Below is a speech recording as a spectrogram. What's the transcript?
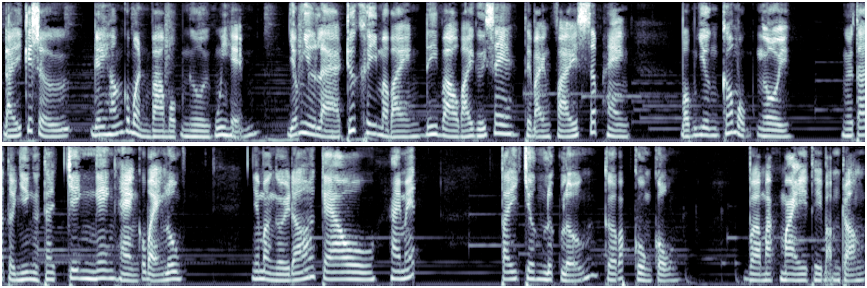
đẩy cái sự gây hấn của mình vào một người nguy hiểm, giống như là trước khi mà bạn đi vào bãi gửi xe thì bạn phải xếp hàng, bỗng dưng có một người người ta tự nhiên người ta chen ngang hàng của bạn luôn. Nhưng mà người đó cao 2 mét, tay chân lực lưỡng, cơ bắp cuồn cuộn, và mặt mày thì bậm trận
